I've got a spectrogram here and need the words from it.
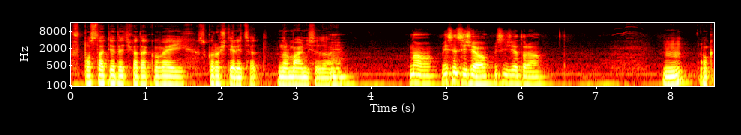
v podstatě teďka takových skoro 40 v normální sezóně. Hmm. No, myslím si, že jo. Myslím, že to dá. Hmm, OK.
